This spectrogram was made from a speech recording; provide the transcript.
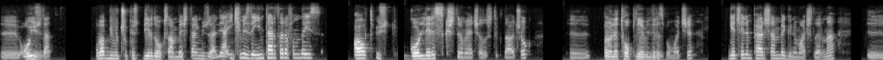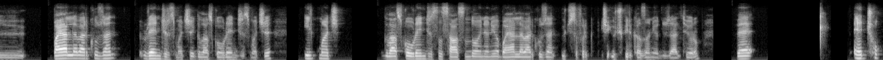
Ee, o yüzden. Ama bir buçuk üst 1.95'ten güzel. Yani ikimiz de Inter tarafındayız. Alt üst golleri sıkıştırmaya çalıştık daha çok. Ee, böyle toplayabiliriz bu maçı. Geçelim Perşembe günü maçlarına. Ee, Bayer Leverkusen Rangers maçı, Glasgow Rangers maçı. İlk maç Glasgow Rangers'ın sahasında oynanıyor. Bayer Leverkusen 3-0 şey 3-1 kazanıyor düzeltiyorum. Ve en çok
